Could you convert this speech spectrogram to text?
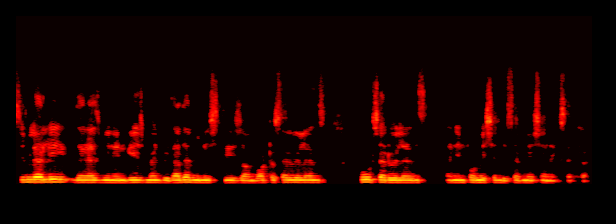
Similarly, there has been engagement with other ministries on water surveillance, food surveillance, and information dissemination, etc.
